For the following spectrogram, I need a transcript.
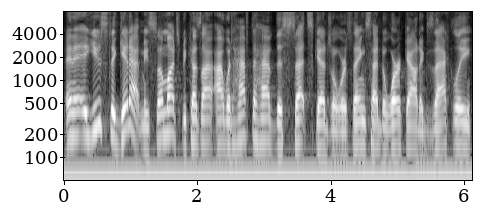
and it, it, used to get at me so much because I, I would have to have this set schedule where things had to work out exactly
